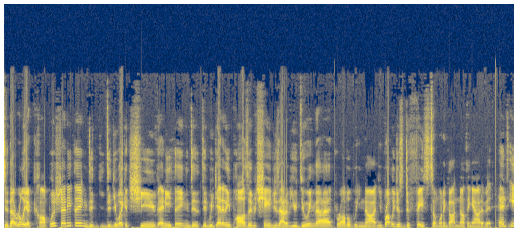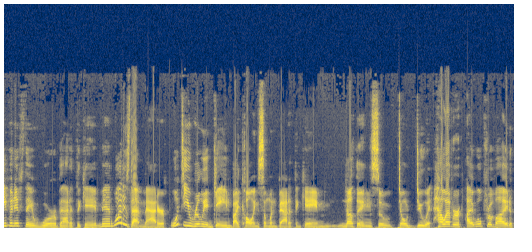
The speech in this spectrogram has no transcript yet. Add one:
Did that really accomplish anything? Did did you like achieve anything? Did did we get any positive changes out of you doing that? Probably not. You probably just defaced someone and got nothing out of it. And even if they were bad at the game, man, why does that matter? What do you really gain by calling someone bad at the game? Nothing, so don't do it. However, I will provide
